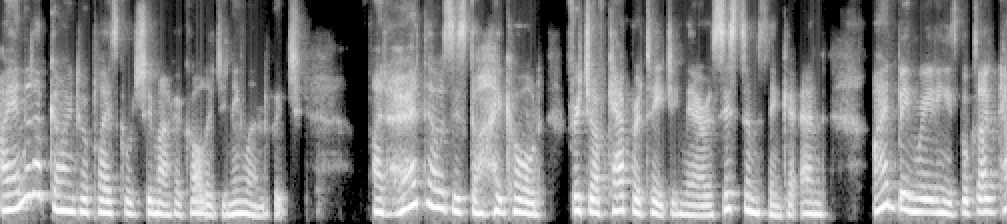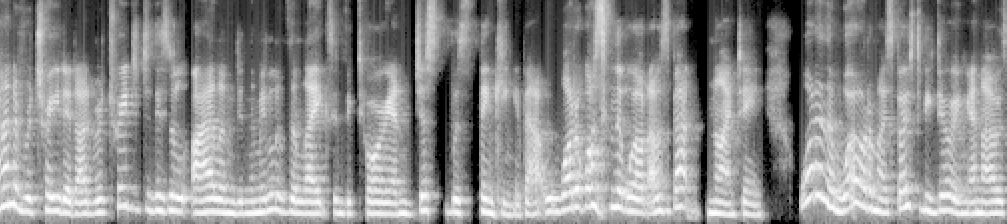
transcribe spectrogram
I ended up going to a place called Schumacher College in England, which I'd heard there was this guy called Fritjof Capra teaching there, a systems thinker, and I'd been reading his books. I'd kind of retreated. I'd retreated to this little island in the middle of the lakes in Victoria and just was thinking about what it was in the world. I was about 19. What in the world am I supposed to be doing? And I was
